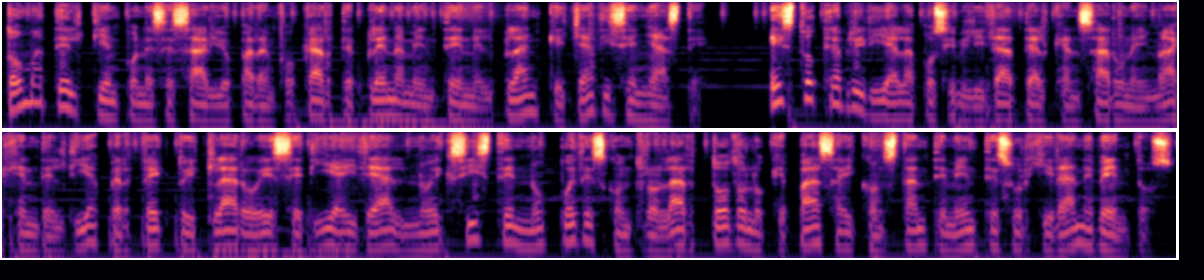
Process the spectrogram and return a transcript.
Tómate el tiempo necesario para enfocarte plenamente en el plan que ya diseñaste. Esto te abriría la posibilidad de alcanzar una imagen del día perfecto y claro ese día ideal no existe, no puedes controlar todo lo que pasa y constantemente surgirán eventos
